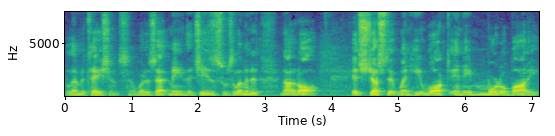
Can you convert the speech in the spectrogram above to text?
limitations. And what does that mean? That Jesus was limited? Not at all. It's just that when he walked in a mortal body,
